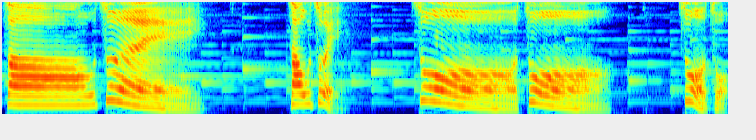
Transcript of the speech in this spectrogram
遭罪，遭罪，做做，做做。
